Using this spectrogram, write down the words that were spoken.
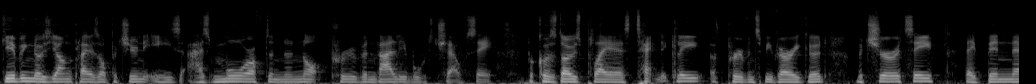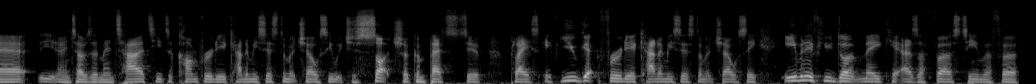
giving those young players opportunities has more often than not proven valuable to Chelsea because those players technically have proven to be very good. Maturity, they've been there, you know, in terms of mentality to come through the academy system at Chelsea, which is such a competitive place. If you get through the academy system at Chelsea, even if you don't make it as a first teamer for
